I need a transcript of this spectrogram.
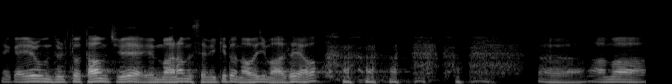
그러니까 여러분들도 다음 주에 웬만하면 새벽기도 나오지 마세요. 어, 아마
